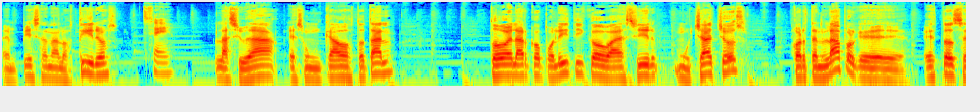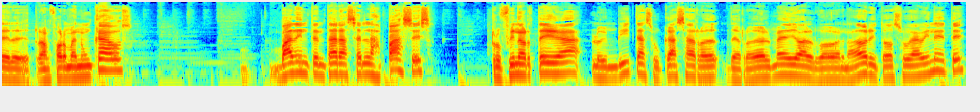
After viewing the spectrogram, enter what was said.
Empiezan a los tiros. Sí. la ciudad es un caos total. Todo el arco político va a decir, muchachos, córtenla porque esto se transforma en un caos. Van a intentar hacer las paces. Rufino Ortega lo invita a su casa de Rodeo del Medio al gobernador y todo su gabinete.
